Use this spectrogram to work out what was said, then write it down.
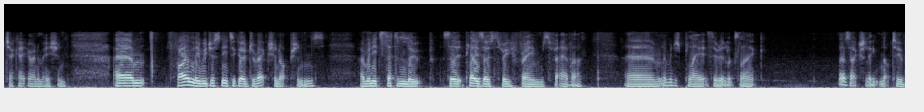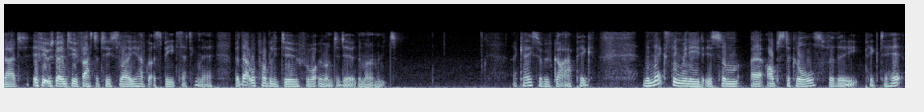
check out your animation. Um, finally we just need to go direction options and we need to set a loop so it plays those three frames forever. Um, let me just play it, see what it looks like. That's actually not too bad. If it was going too fast or too slow you have got a speed setting there but that will probably do for what we want to do at the moment. Okay, so we've got our pig. The next thing we need is some uh, obstacles for the pig to hit,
